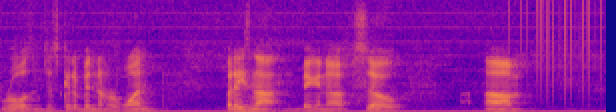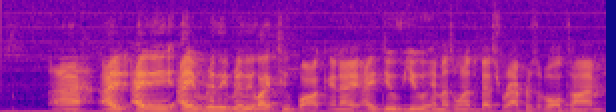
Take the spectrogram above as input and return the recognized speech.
rules and just could have been number one, but he's not big enough. So, um, uh, I I I really really like Tupac, and I I do view him as one of the best rappers of all Mhm. time.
